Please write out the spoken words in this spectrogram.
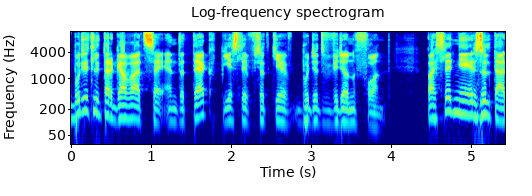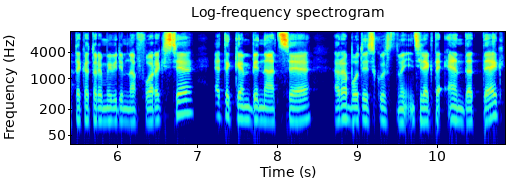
Будет ли торговаться Endotech, если все-таки будет введен фонд? Последние результаты, которые мы видим на Форексе, это комбинация работы искусственного интеллекта Endotech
